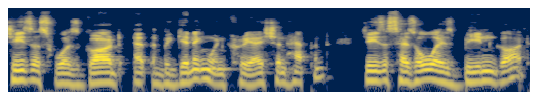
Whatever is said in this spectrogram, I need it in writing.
Jesus was God at the beginning when creation happened. Jesus has always been God.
